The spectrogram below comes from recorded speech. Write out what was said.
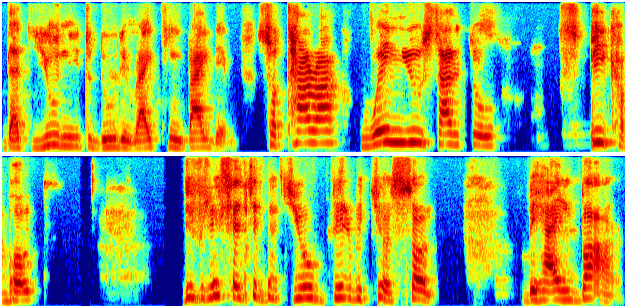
that you need to do the right thing by them. So, Tara, when you started to speak about the relationship that you build with your son behind bar.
